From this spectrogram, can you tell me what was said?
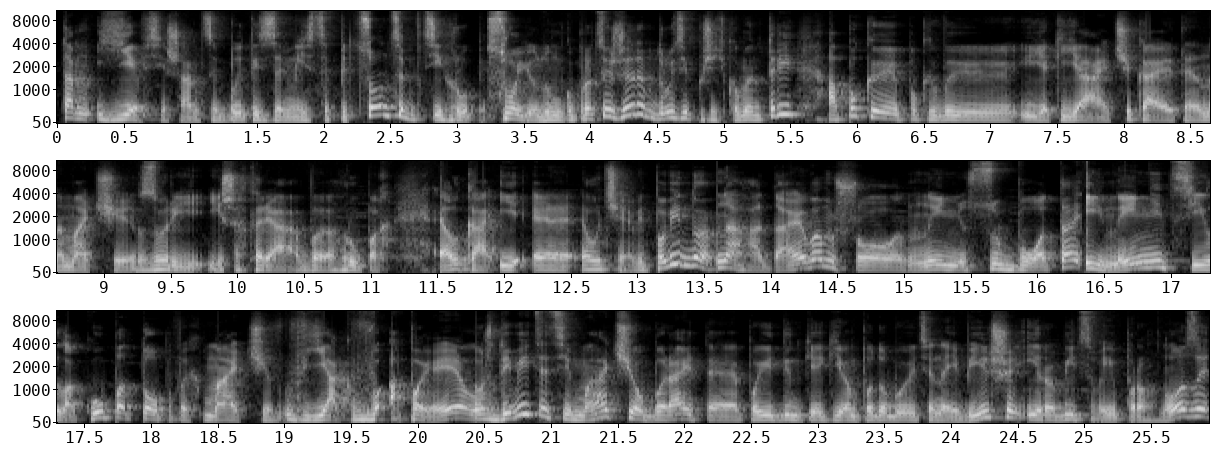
там є всі шанси битись за місце під сонцем в цій групі. Свою думку про цей жереб, друзі, пишіть коментарі. А поки, поки ви, як і я, чекаєте на матчі зорі і Шахтаря в групах. ЛК і е, ЛЧ. Відповідно, нагадаю вам, що нині субота і нині ціла купа топових матчів як в АПЛ. Тож дивіться ці матчі, обирайте поєдинки, які вам подобаються найбільше, і робіть свої прогнози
